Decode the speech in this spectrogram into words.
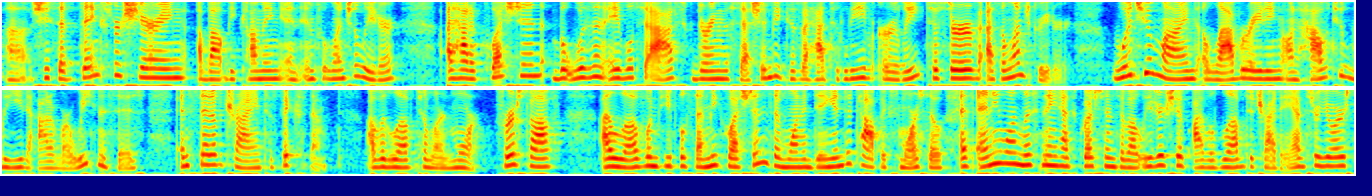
Uh, she said, Thanks for sharing about becoming an influential leader. I had a question but wasn't able to ask during the session because I had to leave early to serve as a lunch greeter. Would you mind elaborating on how to lead out of our weaknesses instead of trying to fix them? I would love to learn more. First off, I love when people send me questions and want to dig into topics more. So if anyone listening has questions about leadership, I would love to try to answer yours.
